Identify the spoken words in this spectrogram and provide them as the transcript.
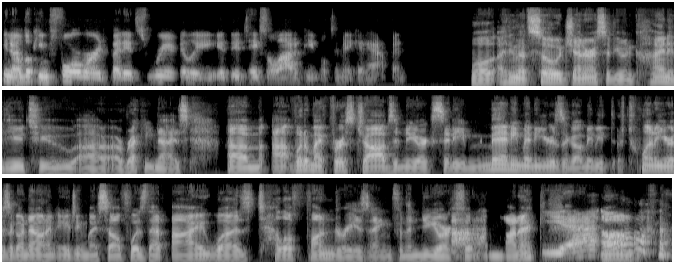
you know looking forward but it's really it, it takes a lot of people to make it happen well, I think that's so generous of you and kind of you to uh, recognize. Um, uh, one of my first jobs in New York City many, many years ago, maybe 20 years ago now, and I'm aging myself, was that I was telefundraising for the New York ah, Philharmonic. Yeah. Um, oh.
